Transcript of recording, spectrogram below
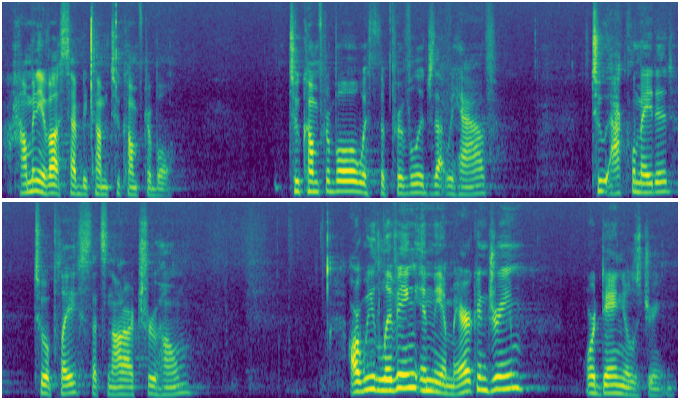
How many of us have become too comfortable? Too comfortable with the privilege that we have? Too acclimated to a place that's not our true home? Are we living in the American dream or Daniel's dream?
